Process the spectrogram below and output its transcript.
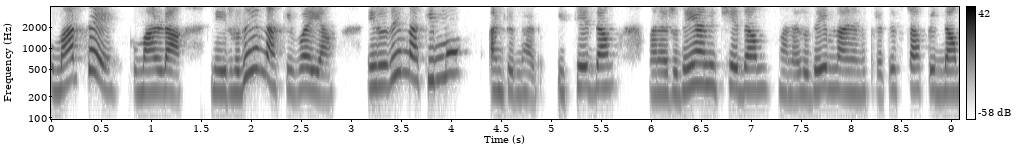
కుమార్తె కుమారుడా నీ హృదయం నాకు ఇవ్వయ్యా. నీ హృదయం నాకు ఇమ్ము అంటున్నాడు. ఇచ్చేద్దాం. మన హృదయాన్ని ఇచ్చేద్దాం. మన హృదయం నాయనను ప్రతిష్టాపిద్దాం.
